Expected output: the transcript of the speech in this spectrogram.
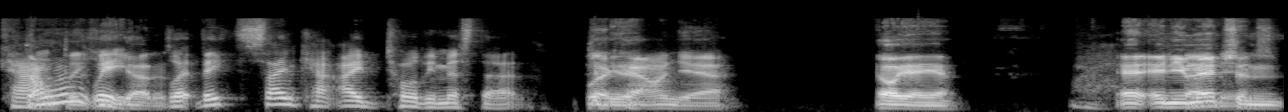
Cowan, think he got it. They signed. Cow- I totally missed that. Blair Yeah. Cowan, yeah, Oh yeah, yeah. And, and you Bad mentioned news.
